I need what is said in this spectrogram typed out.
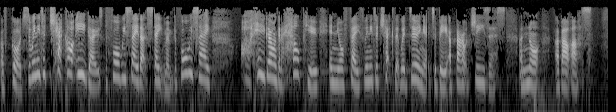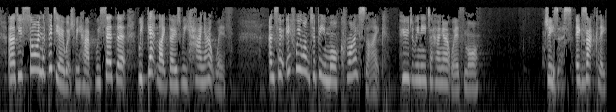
of God. So we need to check our egos before we say that statement. Before we say, Oh, here you go, I'm going to help you in your faith. We need to check that we're doing it to be about Jesus and not about us. And as you saw in the video which we have, we said that we get like those we hang out with. And so if we want to be more Christ like, who do we need to hang out with more? Jesus, exactly.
